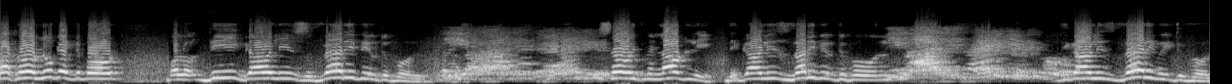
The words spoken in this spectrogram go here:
দেখো look at the board বলো the girl is very beautiful say with me loudly the girl is very beautiful the girl is very beautiful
